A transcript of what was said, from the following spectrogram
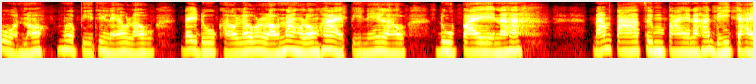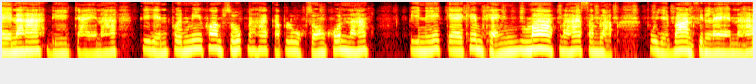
ก่อนเนาะเมื่อปีที่แล้วเราได้ดูเขาแล้วเรานั่งร้องไห้ ปีนี้เราดูไปนะคะน้ำตาซึมไปนะคะดีใจนะคะดีใจนะคะที่เห็นเพิ่นมีความสุขนะคะกับลูกสองคนนะคะปีนี้แกเข้มแข็งมากนะคะสำหรับผู้ใหญ่บ้านฟินแลนด์นะคะ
